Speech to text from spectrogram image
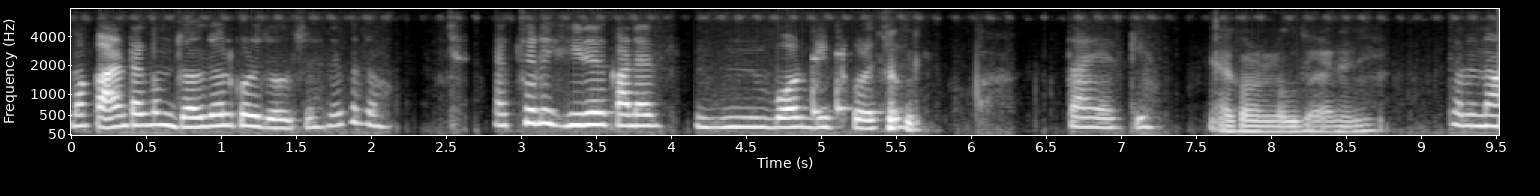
আমার কানটা একদম জল জল করে জ্বলছে দেখেছ? অ্যাকচুয়ালি হীরের কানের বর গিফট করেছে। তাই আর কি। এখন লোক জয়েন হয়নি তাহলে না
